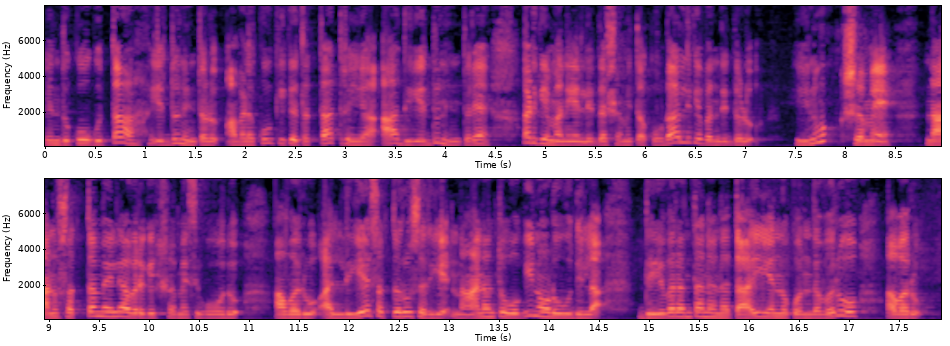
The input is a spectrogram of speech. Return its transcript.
ಎಂದು ಕೂಗುತ್ತಾ ಎದ್ದು ನಿಂತಳು. ಅವಳ ಕೂಗಿಗೆ ದತ್ತಾತ್ರೇಯ ಆದಿ ಎದ್ದು ನಿಂತರೆ, ಅಡುಗೆ ಮನೆಯಲ್ಲಿದ್ದ ಶಮಿತ ಕೂಡ ಅಲ್ಲಿಗೆ ಬಂದಿದ್ದಳು. ಏನು? ಕ್ಷಮೆ. ನಾನು ಸತ್ತ ಮೇಲೆ ಅವರಿಗೆ ಕ್ಷಮೆ ಸಿಗುವುದು. ಅವರು ಅಲ್ಲಿಯೇ ಸತ್ತರೂ ಸರಿಯೇ. ನಾನಂತೂ ಹೋಗಿ ನೋಡುವುದಿಲ್ಲ. ದೇವರಂತ ನನ್ನ ತಾಯಿಯನ್ನು ಕೊಂದವರು ಅವರು.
